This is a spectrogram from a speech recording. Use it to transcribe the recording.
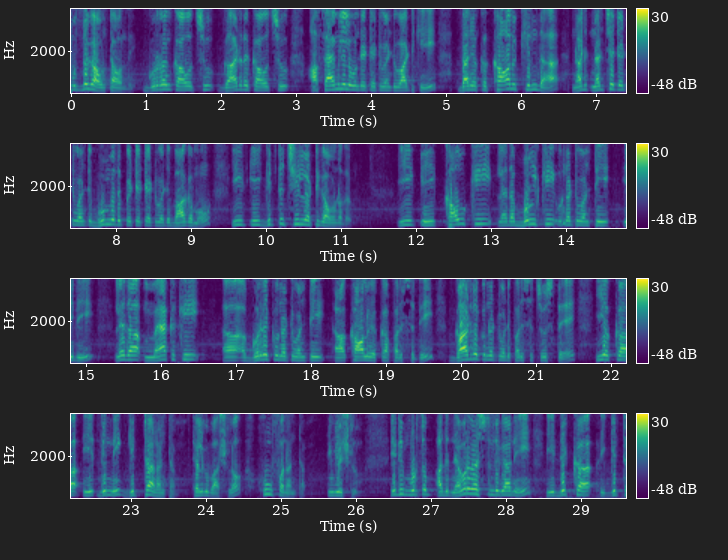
ముద్దగా ఉంటా ఉంది. గుర్రం కావచ్చు గాడిద కావచ్చు ఆ ఫ్యామిలీలో ఉండేటటువంటి వాటికి దాని యొక్క కాలు కింద నడి నడిచేటటువంటి భూమి మీద పెట్టేటటువంటి భాగము ఈ ఈ గిట్టు చీలినట్టుగా ఉండదు. ఈ ఈ కౌకి లేదా బుల్కి ఉన్నటువంటి ఇది లేదా మేకకి గొర్రెకి గొర్రెకు ఉన్నటువంటి కాలు యొక్క పరిస్థితి గాడిదకు ఉన్నటువంటి పరిస్థితి చూస్తే ఈ యొక్క దీన్ని గిట్ట అని అంటాం తెలుగు భాషలో హూఫ్ అని అంటాం ఇంగ్లీష్లో. ఇది ముడత అది నెవరు వేస్తుంది కానీ ఈ డిక్క ఈ గిట్ట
